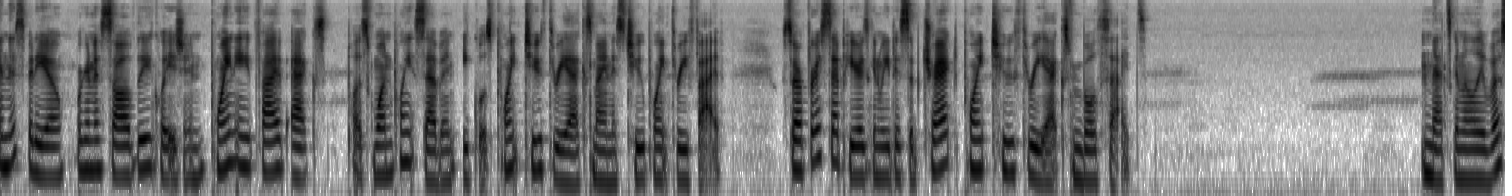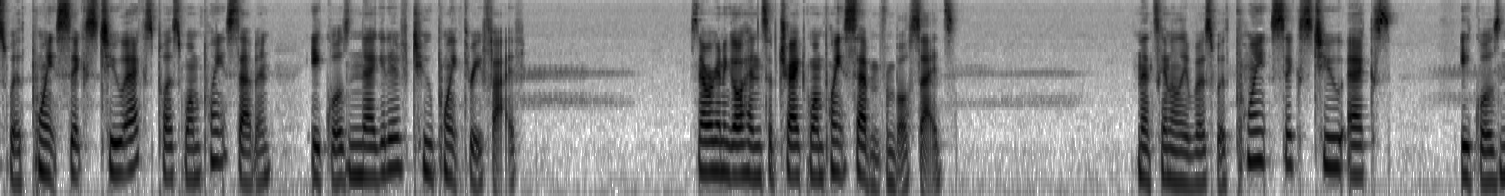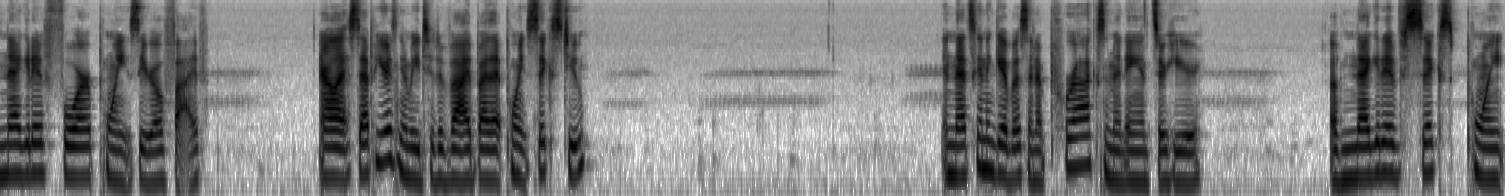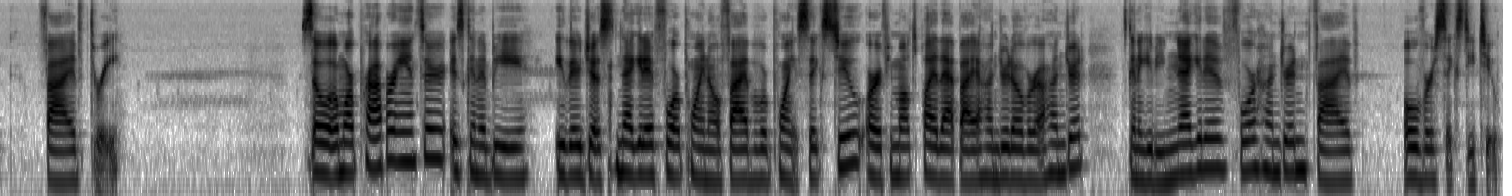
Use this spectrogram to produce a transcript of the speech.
In this video, we're going to solve the equation 0.85x plus 1.7 equals 0.23x minus 2.35. So our first step here is going to be to subtract 0.23x from both sides. And that's going to leave us with 0.62x plus 1.7 equals negative 2.35. So now we're going to go ahead and subtract 1.7 from both sides. And that's going to leave us with 0.62x equals negative 4.05. Our last step here is going to be to divide by that 0.62. And that's going to give us an approximate answer here of negative 6.53. So a more proper answer is going to be either just negative 4.05 over 0.62, or if you multiply that by 100 over 100, it's going to give you negative 405 over 62.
